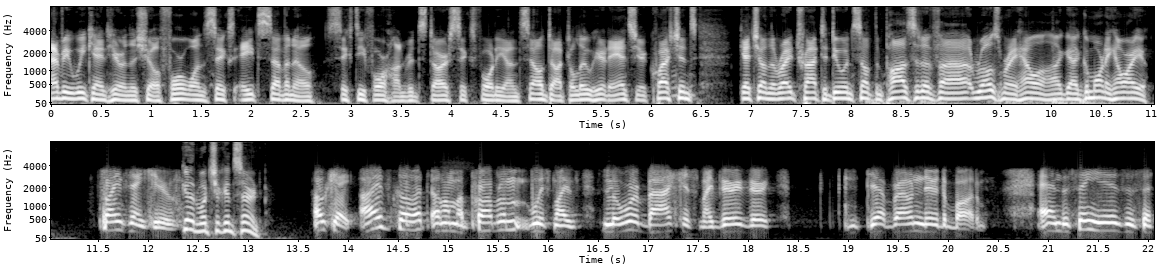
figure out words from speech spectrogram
every weekend here on the show 416-870-6400 star 640 on cell dr lou here to answer your questions get you on the right track to doing something positive uh, rosemary how uh, good morning how are you Fine, thank you. good what's your concern Okay, I've got um, a problem with my lower back. It's my very, very down near the bottom. And the thing is, is that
